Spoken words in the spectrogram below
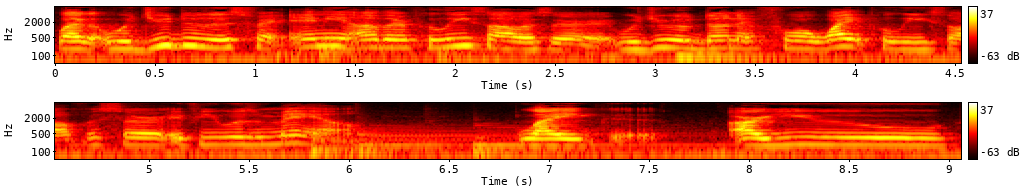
Like, would you do this for any other police officer? Would you have done it for a white police officer if he was male? Like, are you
